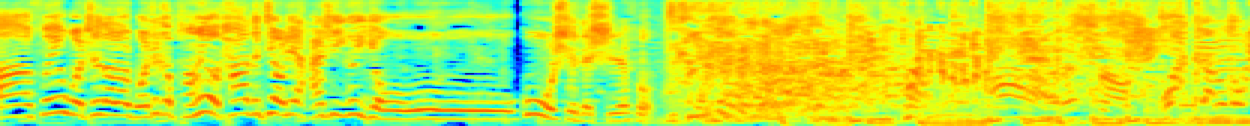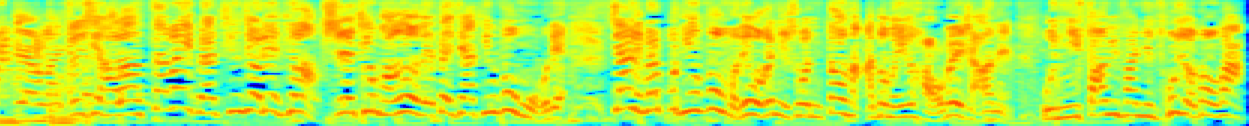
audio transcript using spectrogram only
啊，所以我知道了，我这个朋友他的教练还是一个有故事的师傅。好了，在外边听教练、听老师、听朋友的，在家听父母的。家里边不听父母的，我跟你说，你到哪都没个好。为啥呢？我你发没发现，从小到大，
